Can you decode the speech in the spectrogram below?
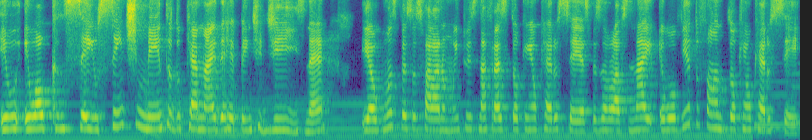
eu, eu alcancei o sentimento do que a Nai de repente diz, né? E algumas pessoas falaram muito isso na frase tô quem eu quero ser. As pessoas falavam assim, Nai, eu ouvia tu falando tô quem eu quero ser.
